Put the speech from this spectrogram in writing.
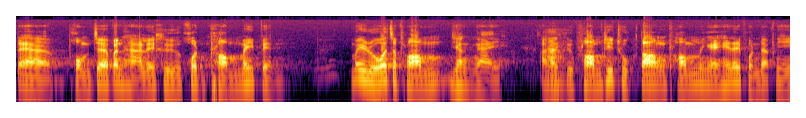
แต่ผมเจอปัญหาเลยคือคนพร้อมไม่เป็น ไม่รู้ว่าจะพร้อมยังไงอะไรอะคือพร้อมที่ถูกต้องพร้อมยังไงให้ได้ผลแบบนี้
